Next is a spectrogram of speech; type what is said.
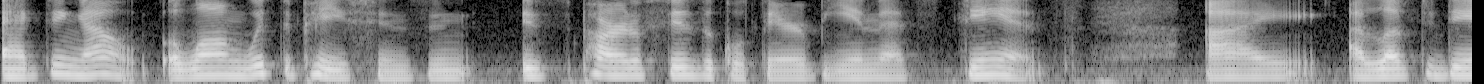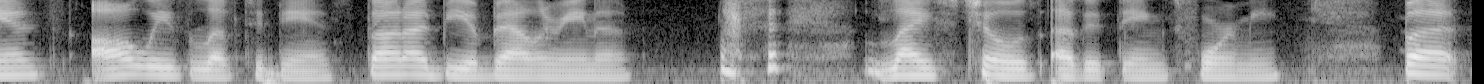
acting out along with the patients and is part of physical therapy, and that's dance. I I love to dance, always love to dance. Thought I'd be a ballerina. Life chose other things for me. But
